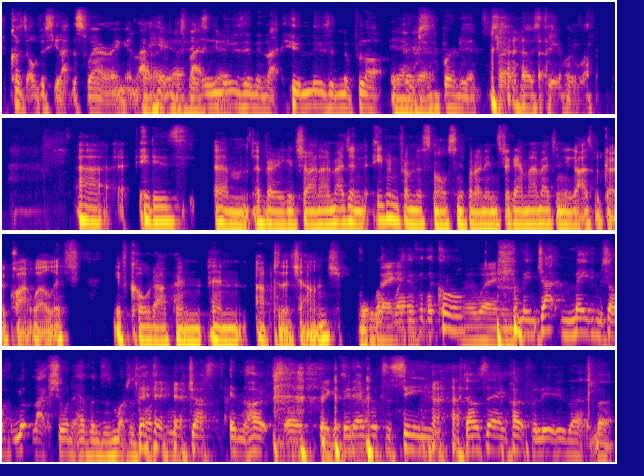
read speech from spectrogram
because obviously like the swearing and like Oh, him yeah, just like he's good. losing and like who losing the plot, Yeah, which yeah. is brilliant. So those two. Are probably my- Uh, it is um, a very good show, and I imagine even from the small snippet on Instagram, I imagine you guys would go quite well if if called up and and up to the challenge. We're waiting. waiting for the call. We're waiting. I mean, Jack made himself look like Sean Evans as much as possible, just in the hopes of Biggest being able to see. You know what I'm saying, hopefully, he's like, no.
